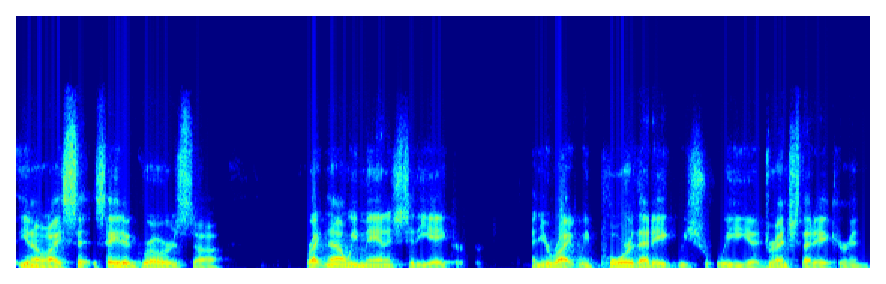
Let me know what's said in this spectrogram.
you know, I say, say to growers, uh, right now we manage to the acre. And you're right, we pour that acre, we, we uh, drench that acre in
